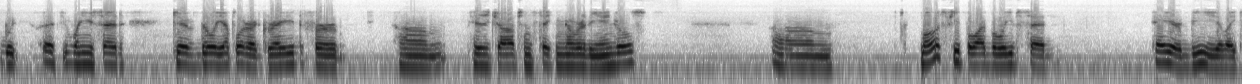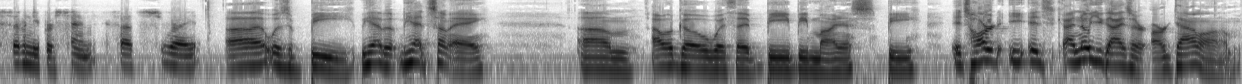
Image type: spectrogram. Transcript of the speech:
when you said give Billy Eppler a grade for um, his job since taking over the Angels. Um, most people, I believe, said A or B, like seventy percent, if that's right. Uh, it was a B. We have a, we had some A. Um, I would go with a B, B minus, B. It's hard. It's I know you guys are, are down on them,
